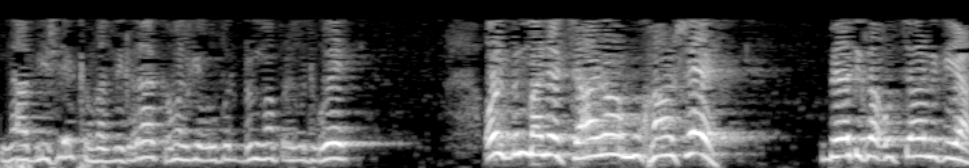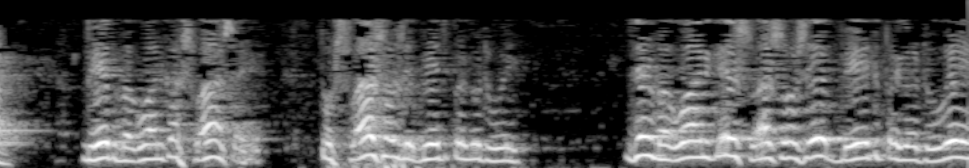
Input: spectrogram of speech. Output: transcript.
नाभि से कमल निकला, कमल के ऊपर ब्रह्मा प्रकट हुए। और ब्रह्मा ने चारों मुखों से वेद का उच्चारण किया। वेद भगवान का श्वास है। तो श्वासों से वेद प्रकट हुए। जब भगवान के श्वासों से वेद प्रकट हुए,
